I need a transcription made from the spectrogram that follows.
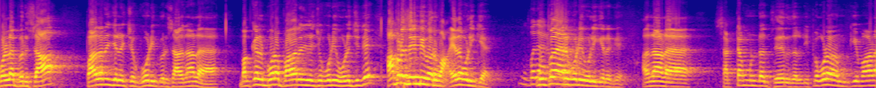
கொள்ள பெருசா? பதினஞ்சு லட்சம் கோடி பெருசா. அதனால் மக்கள் பூரா பதினஞ்சு லட்சம் கோடி ஒழிச்சிட்டு அப்புறம் திரும்பி வருவான். எதை ஒழிக்க? முப்பதாயிரம். கோடி. ஒழிக்கிறதுக்கு. அதனால் சட்டமன்ற தேர்தல் இப்போ கூட முக்கியமான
